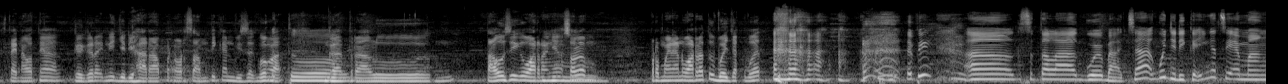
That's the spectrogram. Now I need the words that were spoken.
stand outnya gara-gara ini jadi harapan or something kan bisa gue nggak. Hmm. nggak terlalu tahu sih warnanya soalnya permainan warna tuh banyak banget Tapi eh, setelah gue baca, gue jadi keinget sih emang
